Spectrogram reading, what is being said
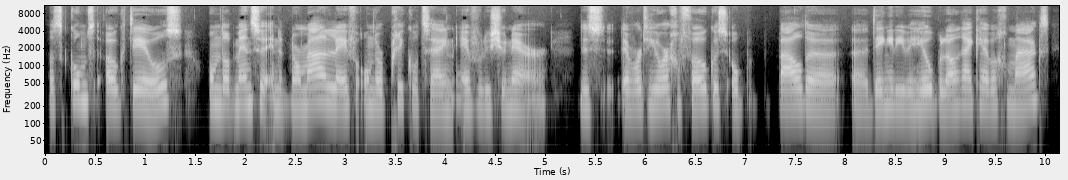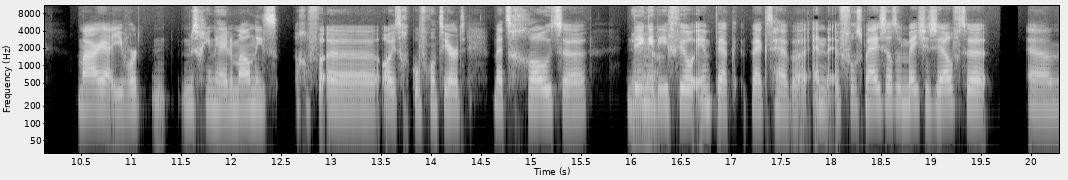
dat komt ook deels omdat mensen in het normale leven onderprikkeld zijn, evolutionair. Dus er wordt heel erg gefocust op bepaalde uh, dingen die we heel belangrijk hebben gemaakt. Maar ja, je wordt misschien helemaal niet uh, ooit geconfronteerd met grote dingen die veel impact, impact, hebben. En volgens mij is dat een beetje dezelfde uh,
